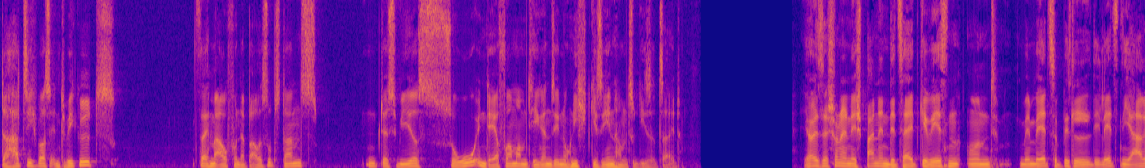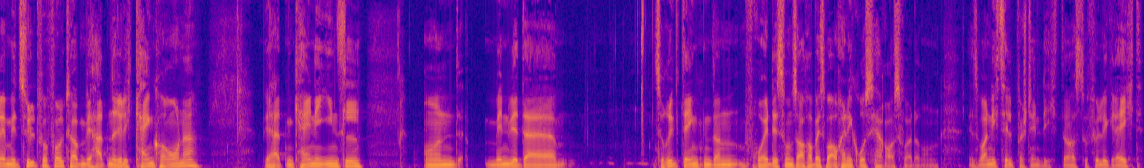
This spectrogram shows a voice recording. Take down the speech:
da hat sich was entwickelt sag ich mal, auch von der Bausubstanz, dass wir so in der Form am Tegernsee noch nicht gesehen haben zu dieser Zeit. Ja, es ist schon eine spannende Zeit gewesen. Und wenn wir jetzt ein bisschen die letzten Jahre mit Sylt verfolgt haben, wir hatten natürlich kein Corona, wir hatten keine Insel. Und wenn wir da zurückdenken, dann freut es uns auch, aber es war auch eine große Herausforderung. Es war nicht selbstverständlich, da hast du völlig recht.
